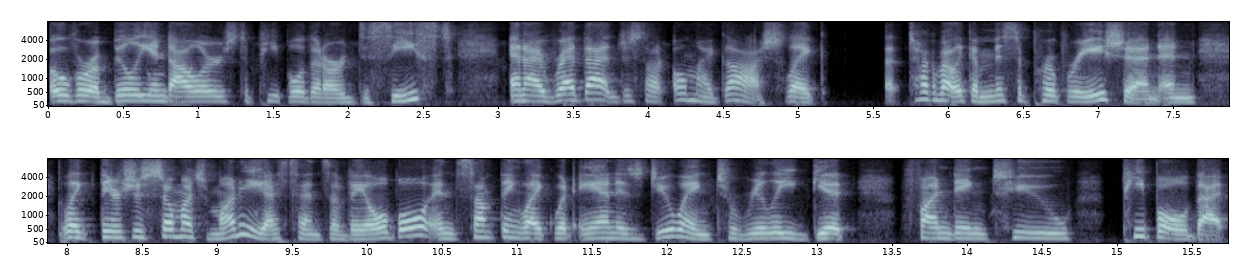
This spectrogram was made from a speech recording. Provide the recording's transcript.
over a billion dollars to people that are deceased. And I read that and just thought, oh my gosh, like uh, talk about like a misappropriation and like there's just so much money i sense available and something like what anne is doing to really get funding to people that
